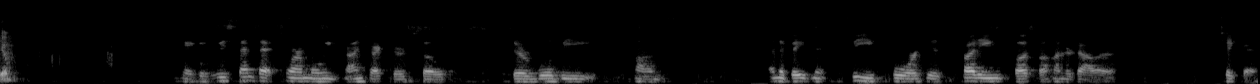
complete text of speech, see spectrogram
Okay, because we sent that to our mowing contractor, so there will be, um, an abatement fee for his cutting plus a hundred dollar ticket.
